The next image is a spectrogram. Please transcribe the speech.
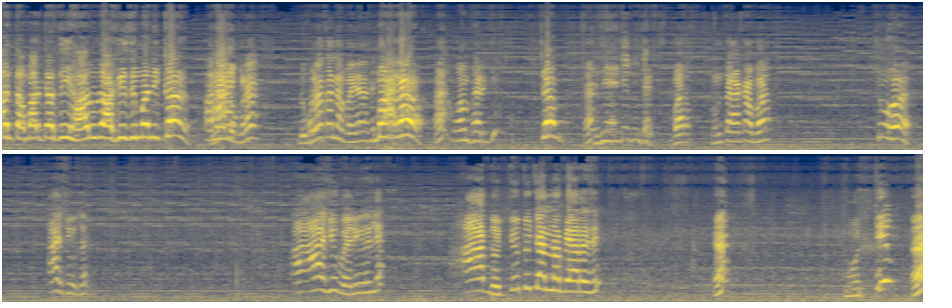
અને તમારે ઘરથી હારું રાખી છે મને નીકળ. અને લુગડા? લુગડા કના ભર્યા છે? મારો? હા ઓમ ફરજી. ચમ. રહેજે તું તાર ભર ભૂમતા કા ભર શું હે આ શું છે? આ આ શું ભર્યું છે લે આ ધોત્યું તું ચાંદનો પ્યારે છે? હે? ધોત્યું? હે?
